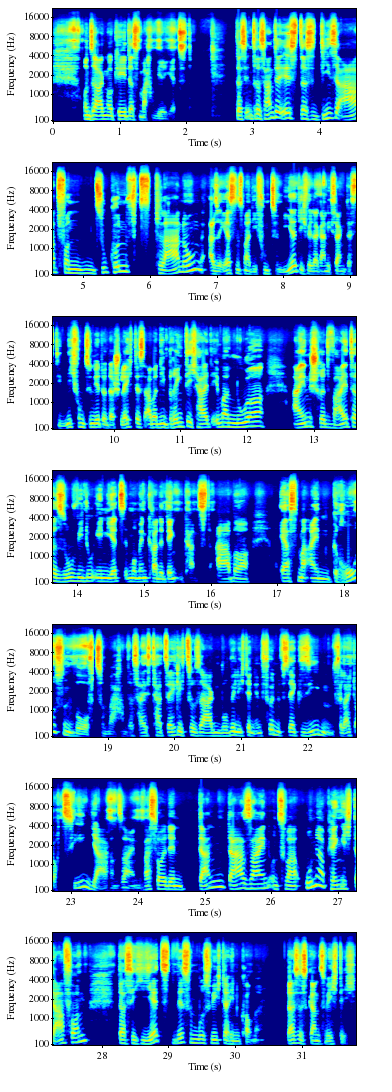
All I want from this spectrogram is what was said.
und sagen, okay, das machen wir jetzt. Das Interessante ist, dass diese Art von Zukunftsplanung, also erstens mal die funktioniert, ich will da gar nicht sagen, dass die nicht funktioniert oder schlecht ist, aber die bringt dich halt immer nur einen Schritt weiter, so wie du ihn jetzt im Moment gerade denken kannst. Aber erstmal einen großen Wurf zu machen, das heißt tatsächlich zu sagen, wo will ich denn in fünf, sechs, sieben, vielleicht auch zehn Jahren sein? Was soll denn dann da sein? Und zwar unabhängig davon, dass ich jetzt wissen muss, wie ich dahin komme. Das ist ganz wichtig.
